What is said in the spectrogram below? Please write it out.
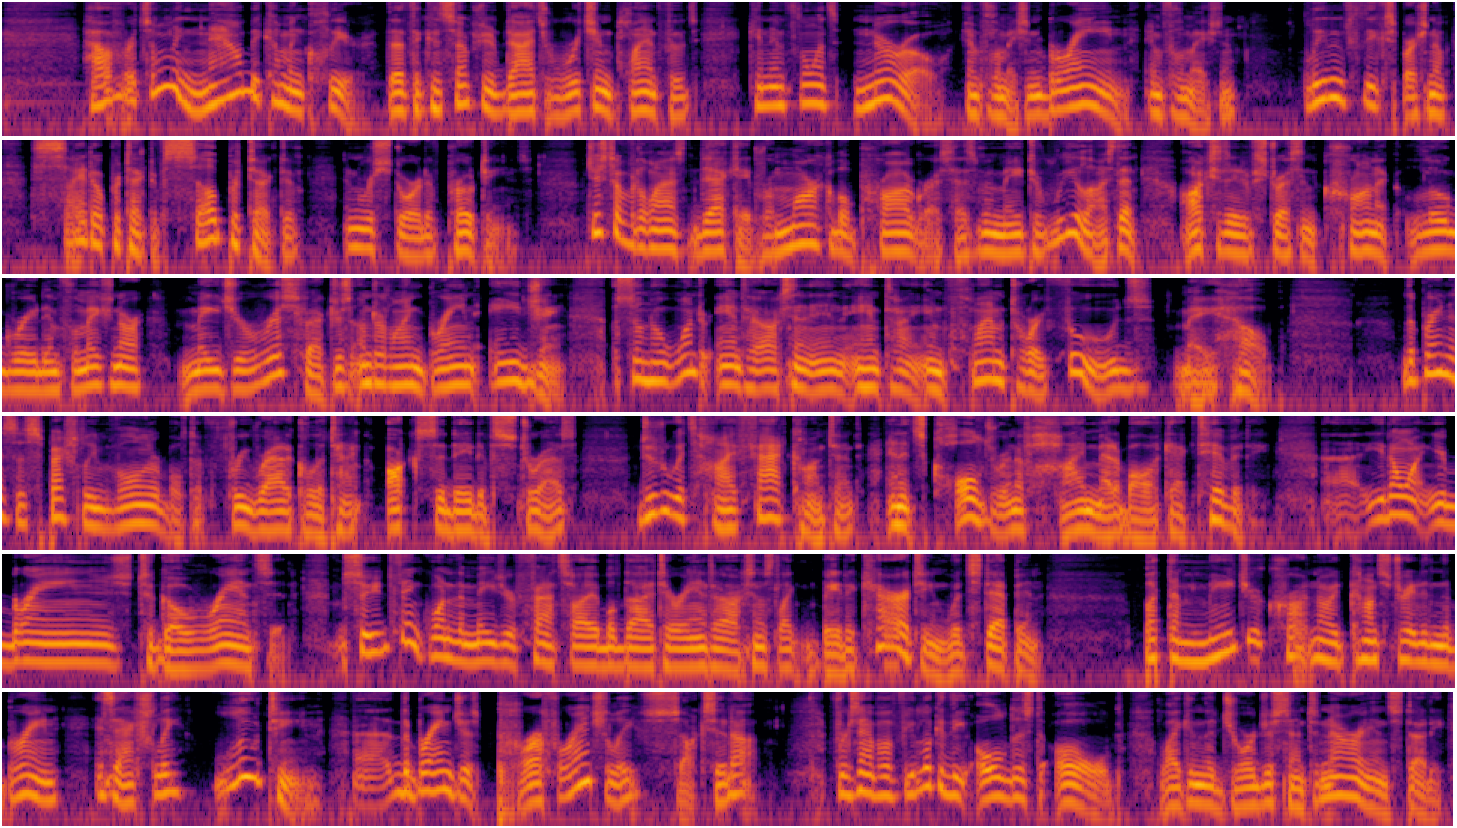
However, it's only now becoming clear that the consumption of diets rich in plant foods can influence neuroinflammation, brain inflammation, leading to the expression of cytoprotective, cell-protective, and restorative proteins. Just over the last decade, remarkable progress has been made to realize that oxidative stress and chronic low-grade inflammation are major risk factors underlying brain aging, so no wonder antioxidant and anti-inflammatory foods may help. The brain is especially vulnerable to free radical attack oxidative stress due to its high fat content and its cauldron of high metabolic activity. Uh, you don't want your brains to go rancid, so you'd think one of the major fat-soluble dietary antioxidants like beta-carotene would step in. But the major carotenoid concentrated in the brain is actually lutein. Uh, the brain just preferentially sucks it up. For example, if you look at the oldest old, like in the Georgia centenarian study,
